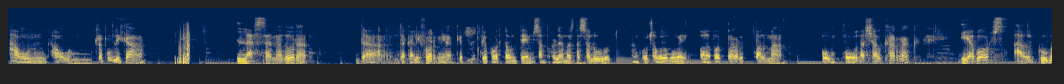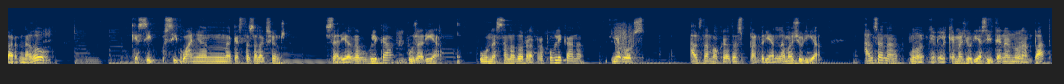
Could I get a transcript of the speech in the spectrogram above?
a un, a un republicà, la senadora de, de Califòrnia, que, que porta un temps amb problemes de salut, en qualsevol moment, o la pot pal- palmar o, o deixar el càrrec, i llavors el governador, que si, si guanyen aquestes eleccions seria republicà, posaria una senadora republicana i llavors els demòcrates perdrien la majoria al Senat, bueno, que, majoria si tenen un empat,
